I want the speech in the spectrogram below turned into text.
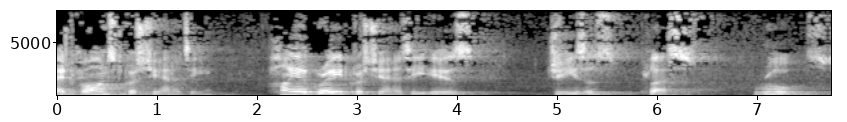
Advanced Christianity Higher grade Christianity is Jesus plus rules.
